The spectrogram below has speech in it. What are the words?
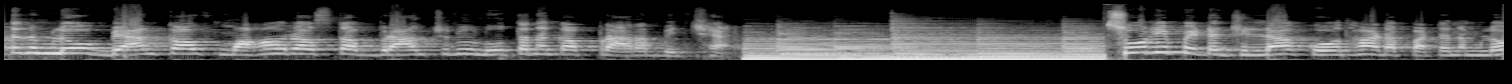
పట్టణంలో బ్యాంక్ ఆఫ్ మహారాష్ట్ర బ్రాంచ్ను నూతనంగా ప్రారంభించారు. సూర్యాపేట జిల్లా కోదాడ పట్టణంలో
